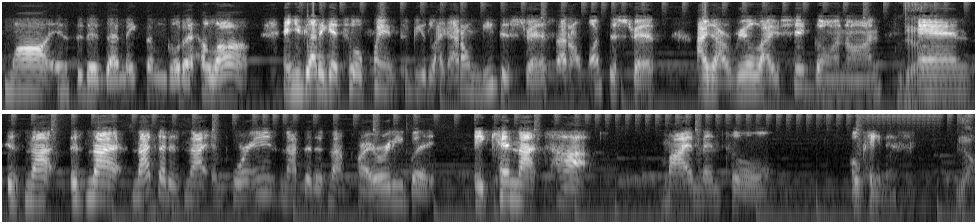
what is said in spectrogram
small incident that makes them go to hell off. And you got to get to a point to be like, I don't need this stress. I don't want this stress. I got real life shit going on. Yeah. And it's not, it's not, not that it's not important, not that it's not priority, but it cannot top my mental okayness. yeah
